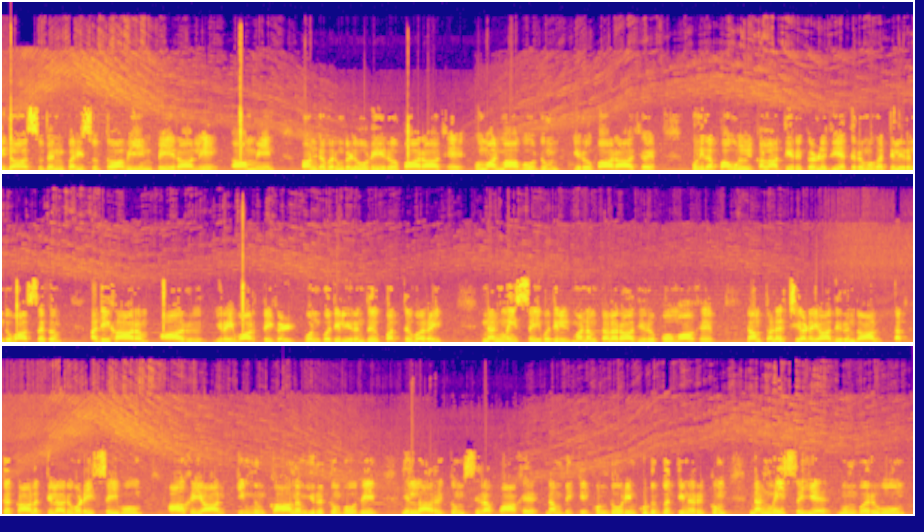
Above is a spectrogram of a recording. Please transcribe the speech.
பிதா சுதன் பரிசுத்த ஆவியின் பெயராலே ஆமேன். ஆண்டவர் உங்களோடு இருப்பாராக உம் ஆன்மாவோடும் இருப்பாராக. புனித பவுல் கலாத்திற்கு எழுதிய திருமுகத்தில் இருந்து வாசகம் அதிகாரம் ஆறு இறை வார்த்தைகள் ஒன்பதில் இருந்து பத்து வரை. நன்மை செய்வதில் மனம் தளராதிருப்போமாக. நாம் தளர்ச்சி அடையாதிருந்தால் தக்க காலத்தில் அறுவடை செய்வோம். ஆகையால் இன்னும் காலம் இருக்கும் போதே எல்லாருக்கும் சிறப்பாக நம்பிக்கை கொண்டோரின் குடும்பத்தினருக்கும் நன்மை செய்ய முன் வருவோம்.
